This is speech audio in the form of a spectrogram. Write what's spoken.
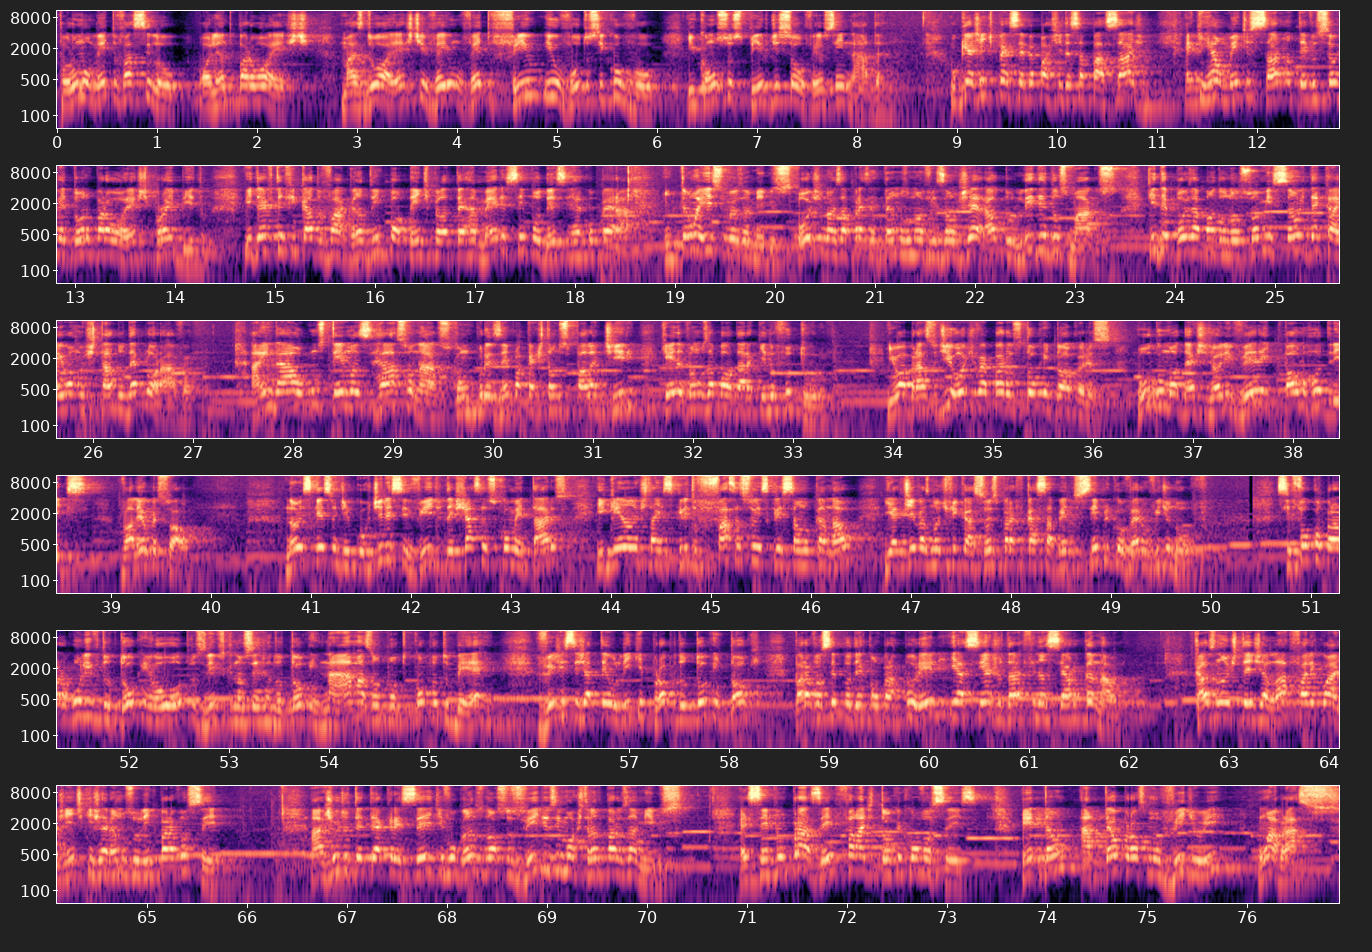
Por um momento vacilou, olhando para o oeste, mas do oeste veio um vento frio e o vulto se curvou, e com um suspiro dissolveu-se em nada. O que a gente percebe a partir dessa passagem é que realmente Saruman teve o seu retorno para o Oeste proibido e deve ter ficado vagando impotente pela Terra-média sem poder se recuperar. Então é isso, meus amigos. Hoje nós apresentamos uma visão geral do líder dos magos, que depois abandonou sua missão e decaiu a um estado deplorável. Ainda há alguns temas relacionados, como por exemplo a questão dos Palantiri, que ainda vamos abordar aqui no futuro. E o abraço de hoje vai para os Tolkien Talkers Hugo Modesto de Oliveira e Paulo Rodrigues. Valeu, pessoal! Não esqueçam de curtir esse vídeo, deixar seus comentários e quem não está inscrito, faça sua inscrição no canal e ative as notificações para ficar sabendo sempre que houver um vídeo novo. Se for comprar algum livro do Tolkien ou outros livros que não sejam do Tolkien na Amazon.com.br, veja se já tem o link próprio do Tolkien Talk para você poder comprar por ele e assim ajudar a financiar o canal. Caso não esteja lá, fale com a gente que geramos o link para você. Ajude o TT a crescer divulgando os nossos vídeos e mostrando para os amigos. É sempre um prazer falar de Tolkien com vocês. Então, até o próximo vídeo e um abraço!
